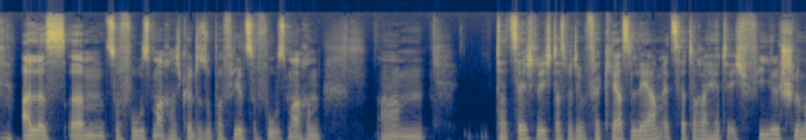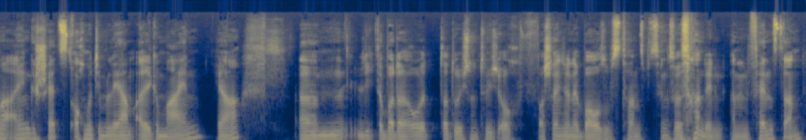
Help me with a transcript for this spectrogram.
alles ähm, zu Fuß machen, ich könnte super viel zu Fuß machen. Ähm, tatsächlich, das mit dem Verkehrslärm etc. hätte ich viel schlimmer eingeschätzt, auch mit dem Lärm allgemein, ja. Ähm, liegt aber dadurch natürlich auch wahrscheinlich an der Bausubstanz beziehungsweise an den, an den Fenstern.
